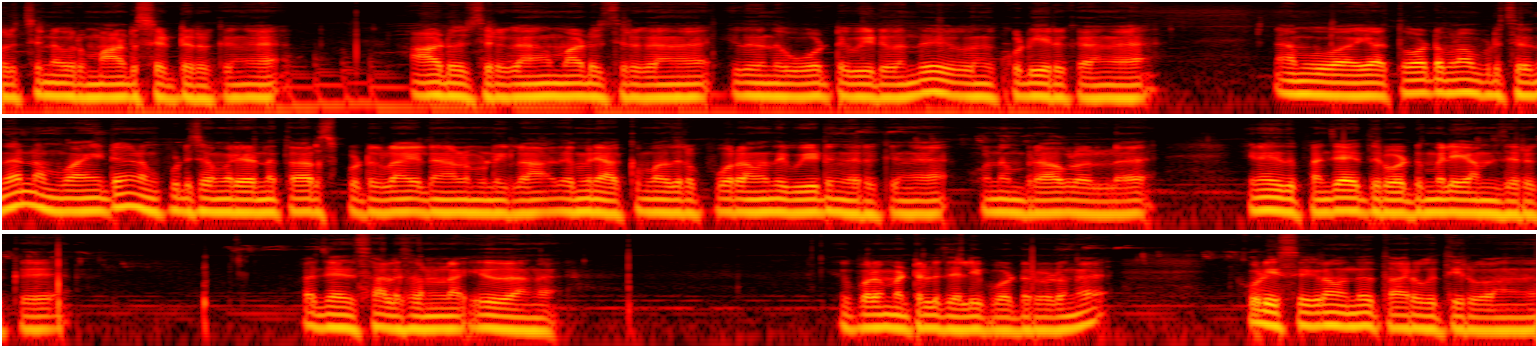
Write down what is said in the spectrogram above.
ஒரு சின்ன ஒரு மாடு செட்டு இருக்குங்க. ஆடு வச்சுருக்காங்க மாடு வச்சுருக்காங்க. இது இந்த ஓட்டு வீடு வந்து இவங்க குடியிருக்காங்க. நம்ம தோட்டம்லாம் பிடிச்சிருந்தா நம்ம வாங்கிட்டு நம்ம பிடிச்ச மாதிரியான தாரஸ் போட்டுக்கலாம் இல்லை நாலு பண்ணிக்கலாம். அதேமாதிரி அக்கம் பக்கத்தில் பூரா வந்து வீடுங்க இருக்குங்க. ஒன்றும் ப்ராப்ளம் இல்லை. ஏன்னா இது பஞ்சாயத்து ரோட்டு மேலே அமைஞ்சிருக்கு. பஞ்சாயத்து சாலை சொன்னலாம் இதுதாங்க. இதுக்கப்புறம் மெட்டல் ஜல்லி போட்டு விடுங்க கூடிய சீக்கிரம் வந்து தார் ஊற்றிடுவாங்க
